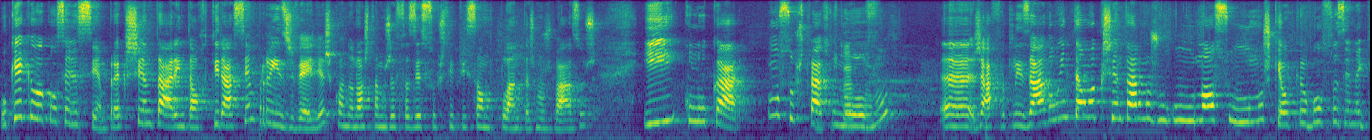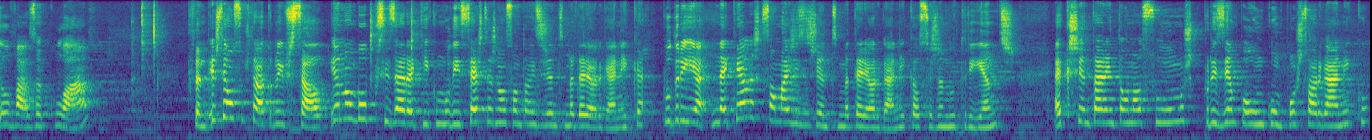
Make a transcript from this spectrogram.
O que é que eu aconselho sempre? Acrescentar, então, retirar sempre raízes velhas, quando nós estamos a fazer substituição de plantas nos vasos, e colocar um substrato, um substrato novo, novo uh, já fertilizado, ou então acrescentarmos o, o, nosso humus, que é o que eu vou fazer naquele vaso acolá. Portanto, este é um substrato universal. Eu não vou precisar aqui, como disse, estas não são tão exigentes de matéria orgânica. Poderia, naquelas que são mais exigentes de matéria orgânica, ou seja, nutrientes, acrescentar então o nosso humus, por exemplo, ou um composto orgânico,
